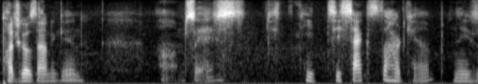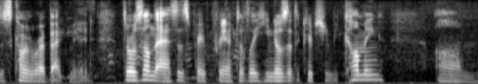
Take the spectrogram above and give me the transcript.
Pudge goes down again. Um, so yeah, just he he sacks the hard camp, and he's just coming right back mid. Throws down the acid spray preemptively. He knows that the creeps are gonna be coming. Um,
